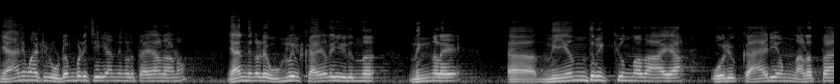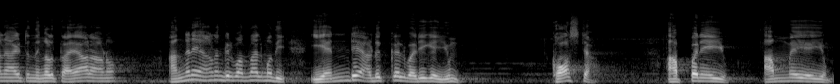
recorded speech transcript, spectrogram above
ഞാനുമായിട്ടൊരു ഉടമ്പടി ചെയ്യാൻ നിങ്ങൾ തയ്യാറാണോ? ഞാൻ നിങ്ങളുടെ ഉള്ളിൽ കയറിയിരുന്ന് നിങ്ങളെ നിയന്ത്രിക്കുന്നതായ ഒരു കാര്യം നടത്താനായിട്ട് നിങ്ങൾ തയ്യാറാണോ? അങ്ങനെയാണെങ്കിൽ വന്നാൽ മതി. എന്റെ അടുക്കൽ വരികയും കോസ്റ്റ അപ്പനെയും അമ്മയെയും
